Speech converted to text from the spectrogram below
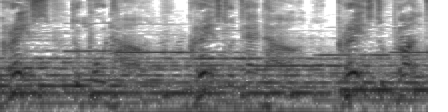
Grace to pull down. Grace to tear down. Grace to plant.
